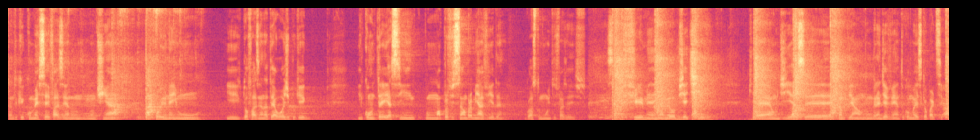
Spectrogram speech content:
Tanto que comecei fazendo, não tinha apoio nenhum e estou fazendo até hoje porque encontrei assim uma profissão para minha vida. Gosto muito de fazer isso. Sempre firme ainda meu objetivo, que é um dia ser campeão de um grande evento como esse que eu participei.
